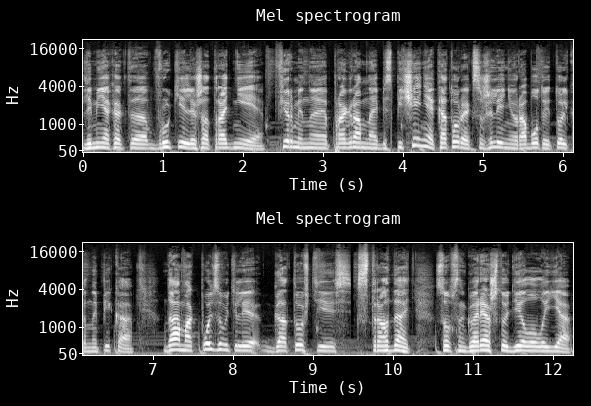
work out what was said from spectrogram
для меня как-то в руке лежат роднее. Фирменное программное обеспечение, которое, к сожалению, работает только на ПК. Да, Mac-пользователи, готовьтесь страдать. Собственно говоря, что делал и я.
